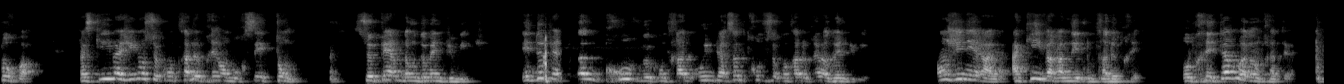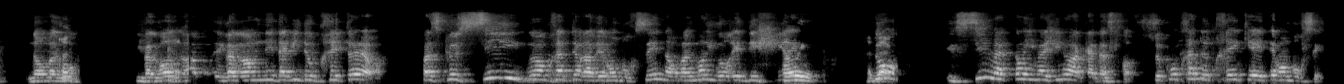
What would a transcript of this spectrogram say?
Pourquoi? Parce qu'imaginons ce contrat de prêt remboursé tombe, se perd dans le domaine public. Et deux personnes trouvent le contrat, ou une personne trouve ce contrat de prêt dans le domaine public. En général, à qui il va ramener le contrat de prêt? Au prêteur ou à l'emprunteur? Normalement, il va, il va ramener David au prêteur. Parce que si l'emprunteur avait remboursé, normalement, il aurait déchiré. Ah oui. Donc, si maintenant, imaginons la catastrophe, ce contrat de prêt qui a été remboursé,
